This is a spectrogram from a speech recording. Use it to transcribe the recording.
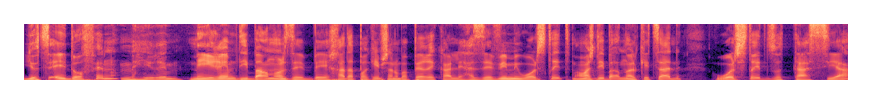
יוצאי דופן, מהירים. מהירים, דיברנו על זה באחד הפרקים שלנו בפרק על הזאבים מוול סטריט, ממש דיברנו על כיצד וול סטריט זאת תעשייה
